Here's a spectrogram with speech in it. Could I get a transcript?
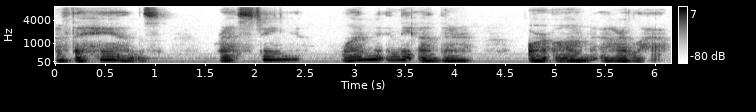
of the hands resting one in the other or on our lap.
